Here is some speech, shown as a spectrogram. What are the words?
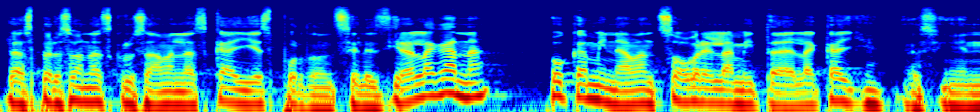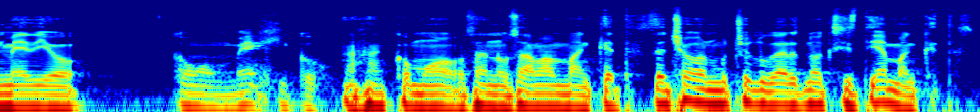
Las personas cruzaban las calles por donde se les diera la gana o caminaban sobre la mitad de la calle, así en medio, Como México. ajá, como, o sea, no usaban banquetas. De hecho, en muchos lugares no existían banquetas.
